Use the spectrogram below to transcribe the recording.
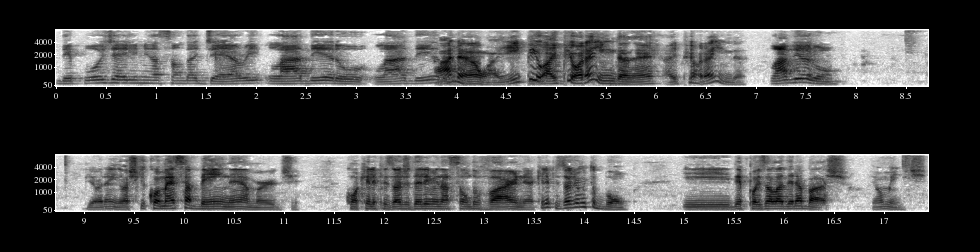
Depois da eliminação da Jerry, ladeirou, ladeirou. Ah, não, aí pior, aí pior ainda, né? Aí pior ainda. Ladeirou. Pior ainda. Eu acho que começa bem, né, a Merge? Com aquele episódio da eliminação do VAR, né? Aquele episódio é muito bom. E depois a ladeira abaixo, realmente.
